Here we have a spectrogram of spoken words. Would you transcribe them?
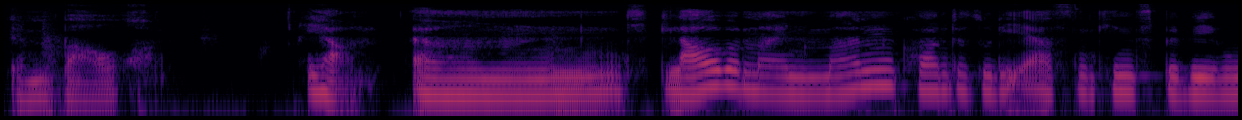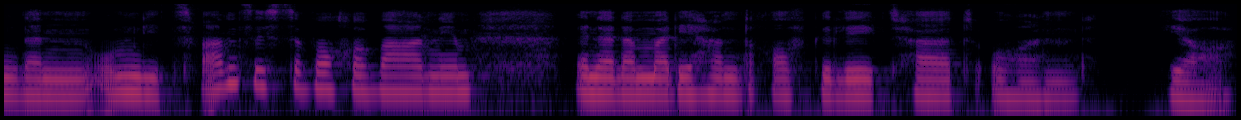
im Bauch. Ja, ähm, ich glaube, mein Mann konnte so die ersten Kindsbewegungen dann um die 20. Woche wahrnehmen, wenn er dann mal die Hand drauf gelegt hat und ja,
